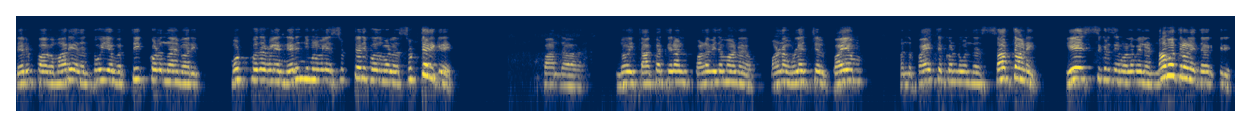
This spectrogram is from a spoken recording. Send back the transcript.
நெருப்பாக மாறி அதன் தூயவர் தீக்கொழுந்தாய் மாறி முட்புதர்களை நெருஞ்சி முன்களை சுட்டரிப்பது போல சுட்டரிக்கிறேன். அந்த நோய் தாக்கத்தினால் பலவிதமான மன உளைச்சல் பயம் அந்த பயத்தை கொண்டு வந்த சாத்தானை இயேசு கிறிஸ்துவின் வல்லமையில நாமத்தினாலே தவிர்க்கிறேன்.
